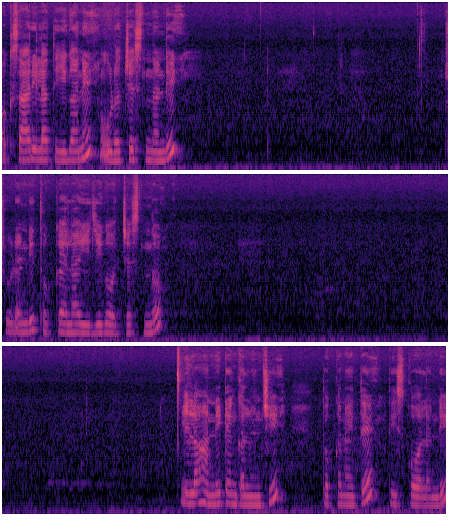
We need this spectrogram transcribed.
ఒకసారి ఇలా తీయగానే ఊడొచ్చేస్తుందండి. చూడండి తొక్క ఎలా ఈజీగా వచ్చేస్తుందో. ఇలా అన్ని టెంకల నుంచి తొక్కనైతే తీసుకోవాలండి.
